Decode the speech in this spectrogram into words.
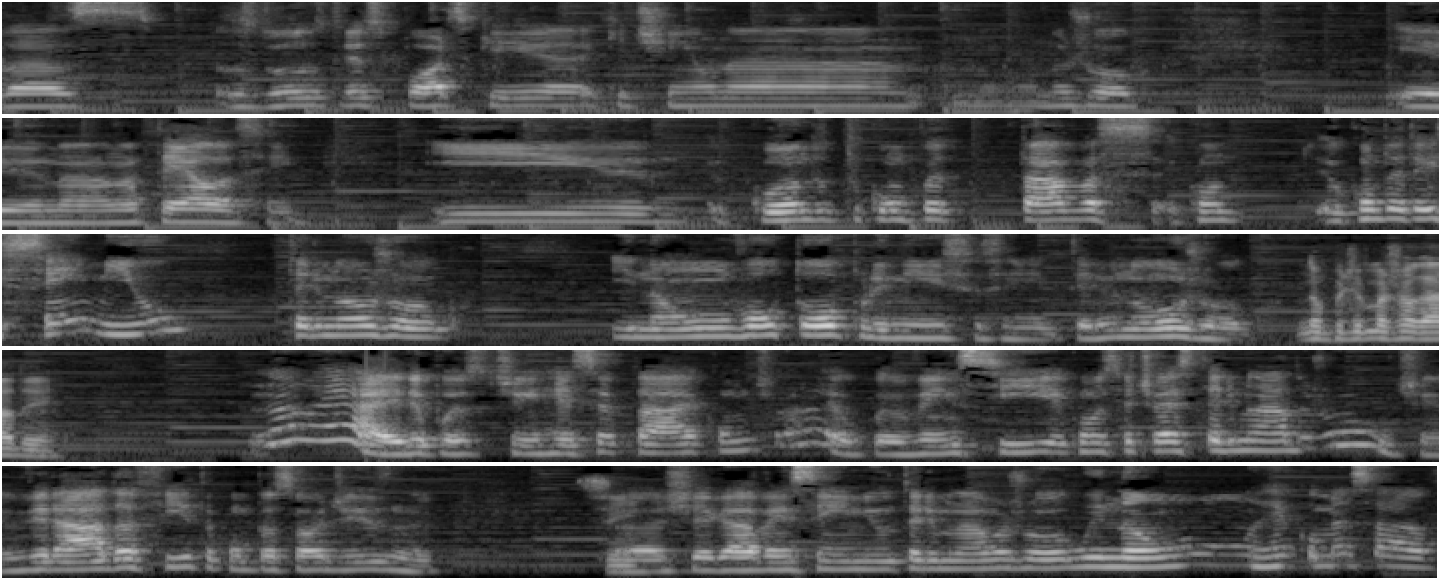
pelas, pelas duas ou três portas que, que tinham na, no, no jogo, e na, na tela, assim. E quando tu completava, quando eu completei 100 mil, terminou o jogo. E não voltou pro início, assim, terminou o jogo. Não podia mais jogar daí. É, aí depois tu tinha que resetar e continuar. Eu, eu venci é como se eu tivesse terminado o jogo. Tinha virado a fita, como o pessoal diz, né? Sim. Ah, chegava em 100 mil, terminava o jogo e não recomeçava.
